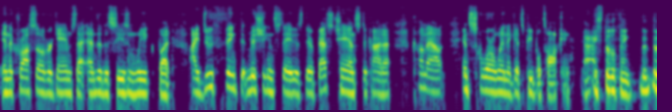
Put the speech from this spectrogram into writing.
in the crossover games that end of the season week. But I do think that Michigan State is their best chance to kind of come out and score a win that gets people talking talking. I still think the, the,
